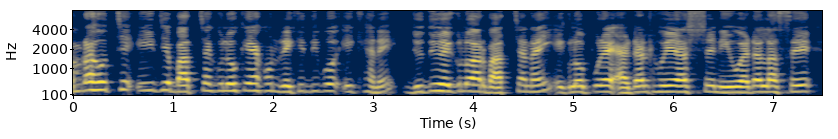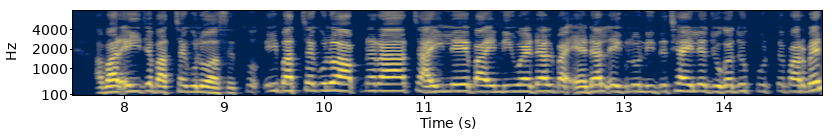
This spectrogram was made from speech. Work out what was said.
আমরা হচ্ছে এই যে বাচ্চাগুলোকে এখন রেখে দিব এখানে, যদিও এগুলো আর বাচ্চা নাই, এগুলো পুরো অ্যাডাল্ট হয়ে আসছে নিউ অ্যাডাল্ট আছে, আবার এই যে বাচ্চাগুলো আছে। তো এই বাচ্চাগুলো আপনারা চাইলে বা নিউ অ্যাডাল্ট বা অ্যাডাল্ট এগুলো নিতে চাইলে যোগাযোগ করতে পারবেন।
